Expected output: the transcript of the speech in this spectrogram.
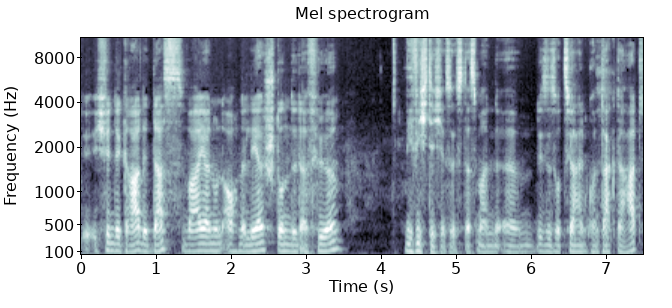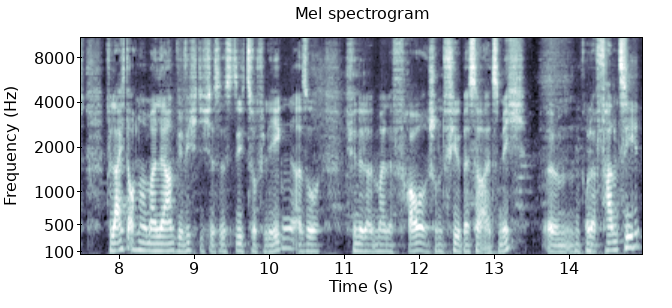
ich finde, gerade das war ja nun auch eine Lehrstunde dafür, wie wichtig es ist, dass man ähm, diese sozialen Kontakte hat. Vielleicht auch nochmal lernt, wie wichtig es ist, sie zu pflegen. Also ich finde da meine Frau schon viel besser als mich. Ähm, oder fand sie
